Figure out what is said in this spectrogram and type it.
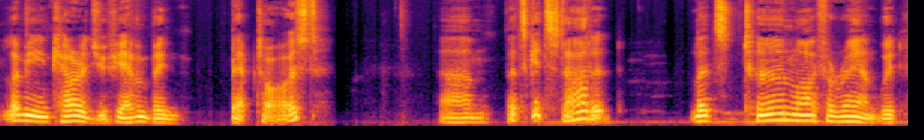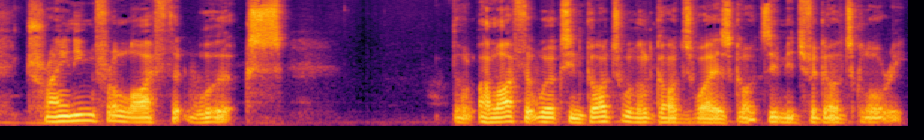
let me encourage you if you haven't been baptized, um, let's get started. Let's turn life around. We're training for a life that works. A life that works in God's will, God's way, as God's image for God's glory.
